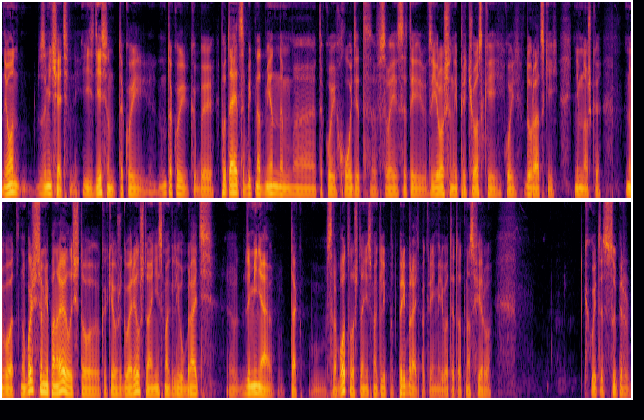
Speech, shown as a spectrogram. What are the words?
И он замечательный. И здесь он такой, ну, такой, как бы, пытается быть надменным, э, такой ходит в своей, с этой взъерошенной прической, такой дурацкий немножко. Вот. Но больше всего мне понравилось, что, как я уже говорил, что они смогли убрать, э, для меня так сработало, что они смогли под, прибрать, по крайней мере, вот эту атмосферу какой-то супер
